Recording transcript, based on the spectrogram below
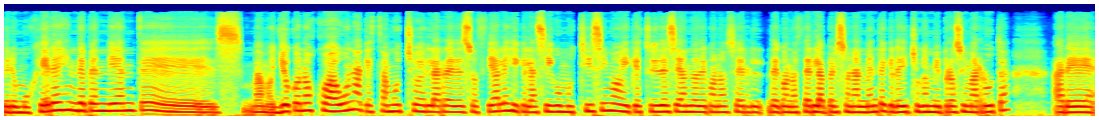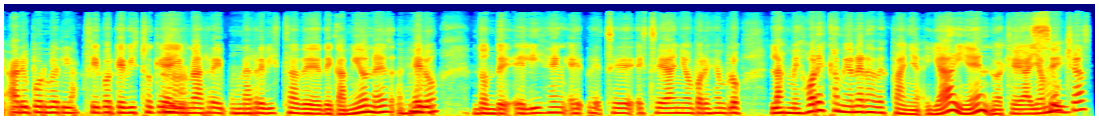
pero mujeres independientes, vamos, yo conozco a una que está mucho en las redes sociales y que la sigo muchísimo y que estoy deseando de, conocer, de conocerla personalmente, que le he dicho que en mi próxima ruta haré, haré por verla. Sí, porque he visto que hay una, una revista de, camiones, Jero, donde eligen e, este, este año, por ejemplo, las mejores camioneras de España. Y hay, ¿eh? No es que haya muchas,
